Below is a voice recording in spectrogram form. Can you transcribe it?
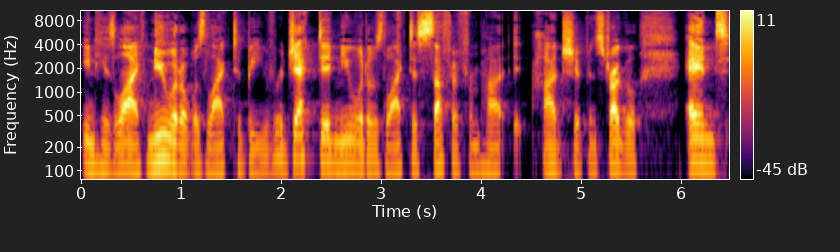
in his life, knew what it was like to be rejected, knew what it was like to suffer from hard, hardship and struggle. And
